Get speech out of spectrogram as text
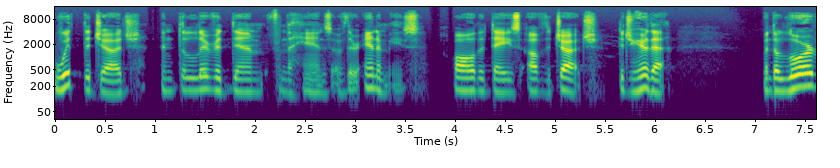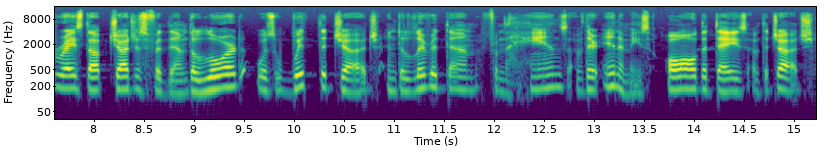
with the judge and delivered them from the hands of their enemies all the days of the judge. Did you hear that? When the Lord raised up judges for them, the Lord was with the judge and delivered them from the hands of their enemies all the days of the judge.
